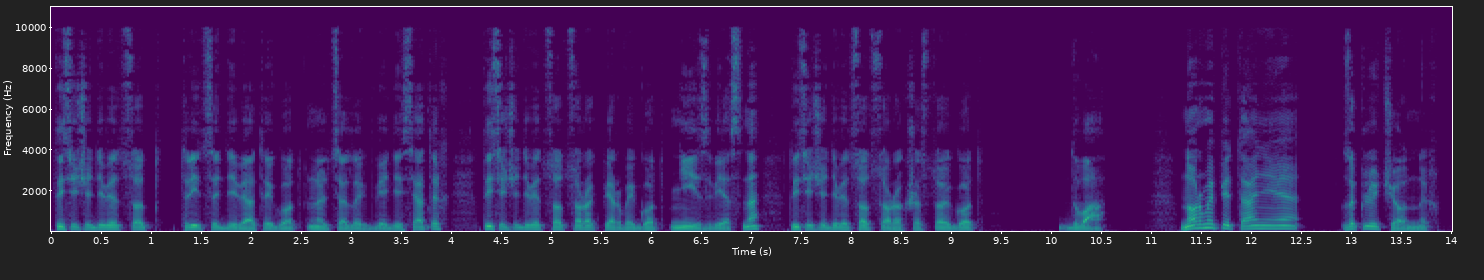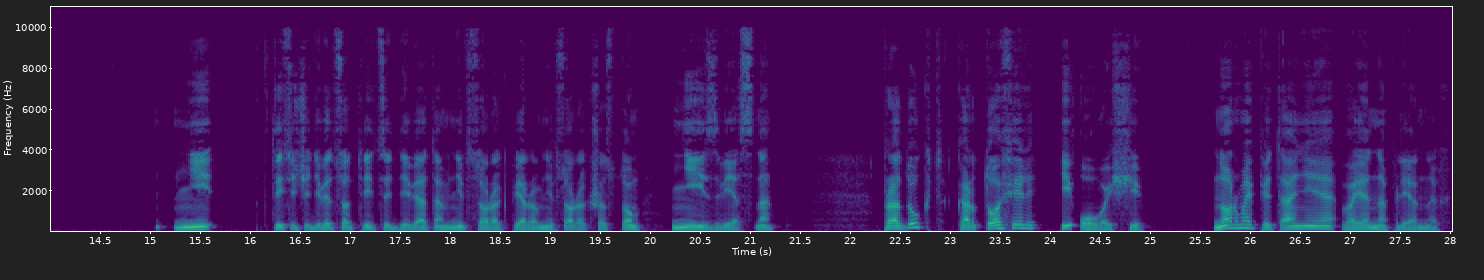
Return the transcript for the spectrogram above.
1939 год 0,2, 1941 год неизвестно, 1946 год 2. Нормы питания заключенных. Ни в 1939, ни в 41, ни в 46 неизвестно. Продукт картофель и овощи. Нормы питания военнопленных.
